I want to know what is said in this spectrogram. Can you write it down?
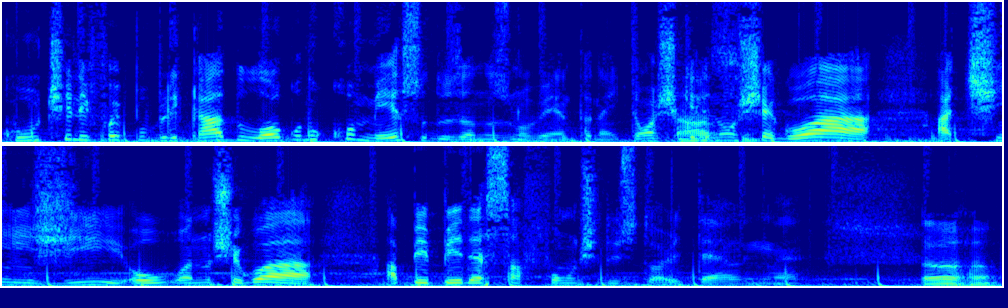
Cult ele foi publicado logo no começo dos anos 90, né? Então acho que ah, ele não sim. chegou a atingir, ou não chegou a, a beber dessa fonte do storytelling, né? Uhum.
